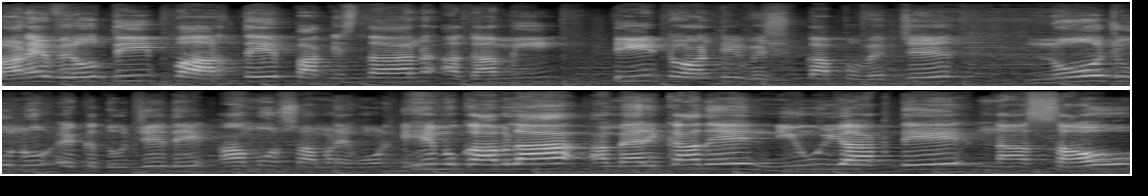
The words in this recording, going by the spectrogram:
ਪੁਰਾਣੇ ਵਿਰੋਧੀ ਭਾਰਤ ਤੇ ਪਾਕਿਸਤਾਨ ਆਗਾਮੀ T20 ਵਿਸ਼ਵ ਕੱਪ ਵਿੱਚ 9 ਜੂਨ ਨੂੰ ਇੱਕ ਦੂਜੇ ਦੇ ਆਮੋ ਸਾਹਮਣੇ ਹੋਣਗੇ ਇਹ ਮੁਕਾਬਲਾ ਅਮਰੀਕਾ ਦੇ ਨਿਊਯਾਰਕ ਦੇ ਨਾਸਾਓ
